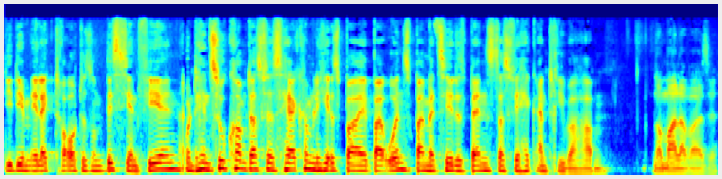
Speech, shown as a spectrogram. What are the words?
die dem Elektroauto so ein bisschen fehlen. Und hinzu kommt, dass es herkömmlich ist bei, bei uns, bei Mercedes-Benz, dass wir Heckantriebe haben. Normalerweise.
